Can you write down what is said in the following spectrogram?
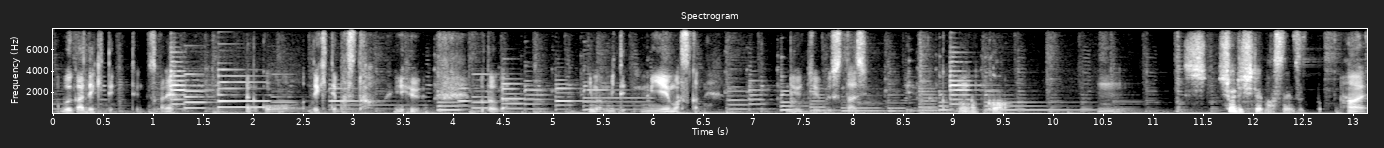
タブができてるっていうんですかね。なんかこう、できてますということが、今見て、見えますかね。YouTube スタジオっていう中のなん、か、うん。し処理してますね、ずっと。はい。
